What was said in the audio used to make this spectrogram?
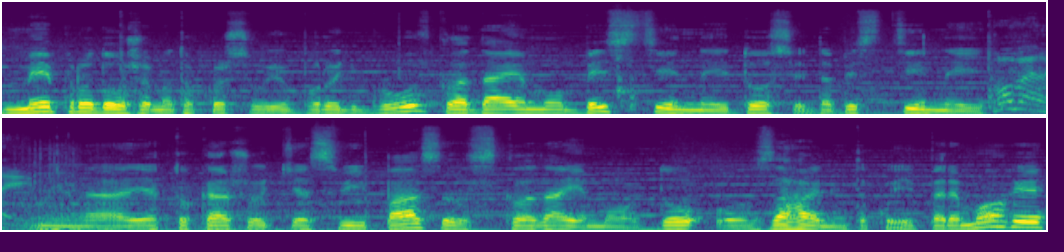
Ми продовжуємо також свою боротьбу, вкладаємо безцінний досвід та безцінний е, як то кажуть, свій пазл складаємо до загальної такої перемоги.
